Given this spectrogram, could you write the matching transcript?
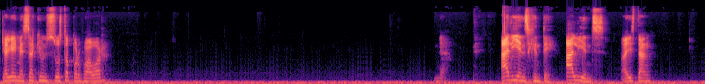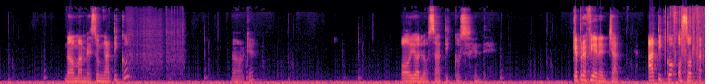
Que alguien me saque un susto, por favor. Aliens, gente. Aliens. Ahí están. No mames, ¿un ático? Ah, ok. Odio a los áticos, gente. ¿Qué prefieren, chat? ¿Ático o sótano?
